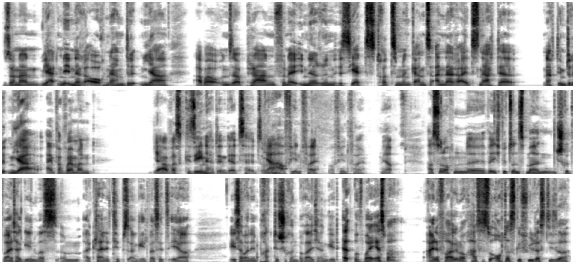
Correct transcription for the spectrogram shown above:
sondern wir hatten eine Innere auch nach dem dritten Jahr, aber unser Plan von der Inneren ist jetzt trotzdem ein ganz anderer als nach der, nach dem dritten Jahr. Einfach weil man ja was gesehen hat in der Zeit. So, ja, ne? auf jeden Fall, auf jeden Fall. Ja. Hast du noch einen, äh, ich würde sonst mal einen Schritt weitergehen, was ähm, kleine Tipps angeht, was jetzt eher, ich sag mal, den praktischeren Bereich angeht. Äh, wobei erstmal eine Frage noch, hast du auch das Gefühl, dass dieser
